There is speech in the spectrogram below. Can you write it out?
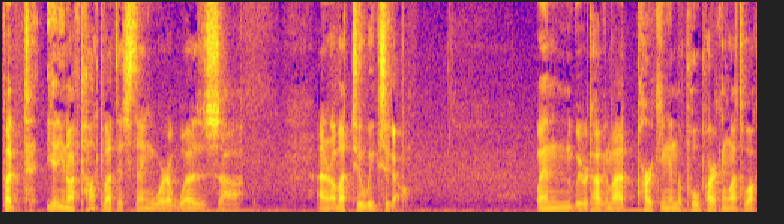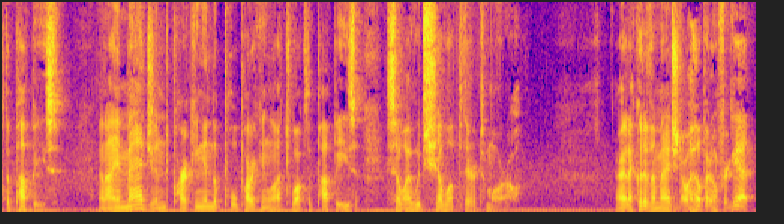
But you know, I've talked about this thing where it was, uh, I don't know, about two weeks ago, when we were talking about parking in the pool parking lot to walk the puppies. And I imagined parking in the pool parking lot to walk the puppies so I would show up there tomorrow. All right, I could have imagined, oh, I hope I don't forget.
